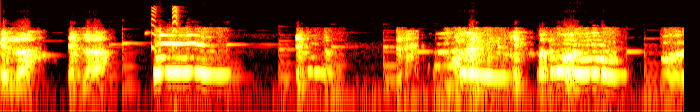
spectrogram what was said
일로 와, 일로 와. 뭐.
